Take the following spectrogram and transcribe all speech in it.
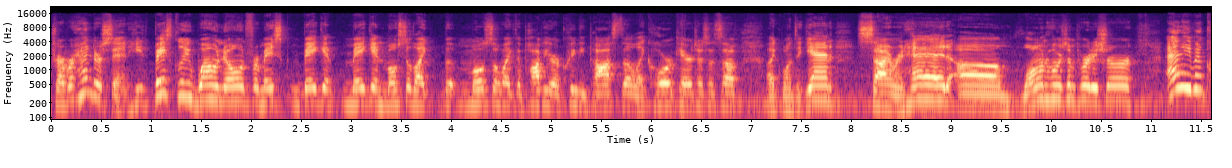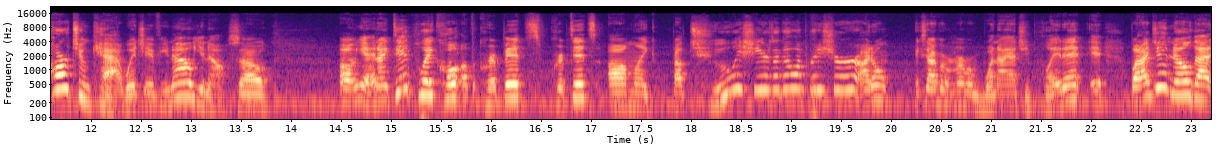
Trevor Henderson. He's basically well known for making making most of like the most of like the popular creepy pasta like horror characters and stuff. Like once again, Siren Head, um, Long Horse. I'm pretty sure, and even Cartoon Cat, which if you know, you know. So. Um, yeah, and I did play Cult of the Cryptids, Cryptids, um, like, about two-ish years ago, I'm pretty sure. I don't exactly remember when I actually played it, it but I do know that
